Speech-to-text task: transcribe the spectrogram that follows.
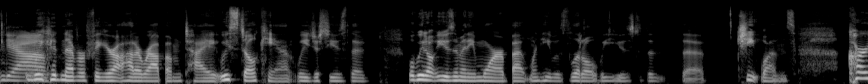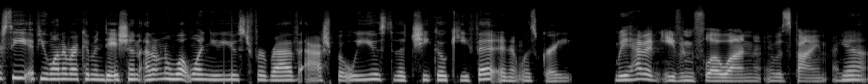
Yeah. we could never figure out how to wrap him tight we still can't we just use the well we don't use them anymore but when he was little we used the the cheat ones Carsey, if you want a recommendation i don't know what one you used for rev ash but we used the Chicco KeyFit and it was great we had an Evenflo one. It was fine. I mean, yeah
